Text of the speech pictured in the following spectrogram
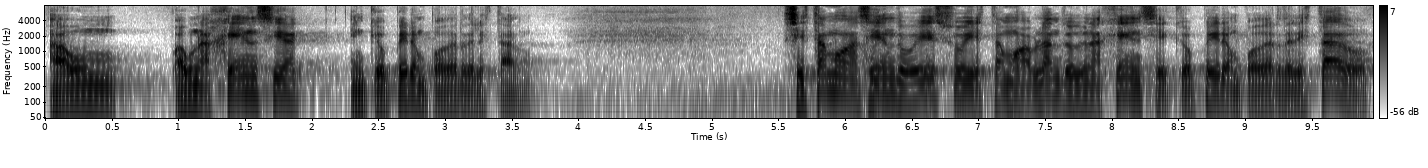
a, una agencia en que opera un poder del Estado. Si estamos haciendo eso y estamos hablando de una agencia que opera un poder del Estado,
